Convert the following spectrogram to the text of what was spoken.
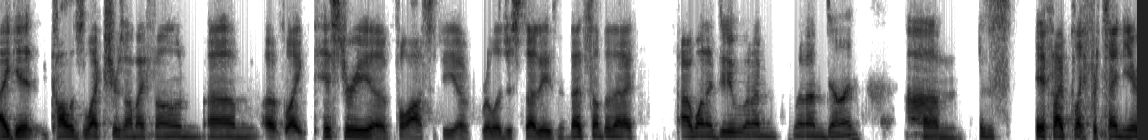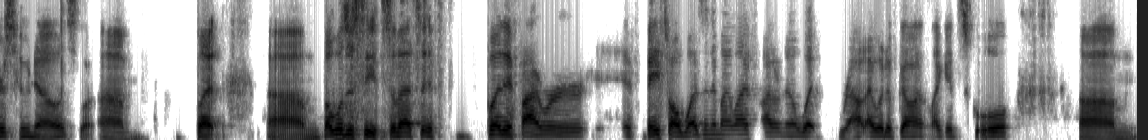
I get college lectures on my phone um, of like history, of philosophy, of religious studies, and that's something that I I want to do when I'm when I'm done. Um, is if I play for ten years, who knows? Um, but um, but we'll just see. So that's if. But if I were if baseball wasn't in my life, I don't know what route I would have gone. Like in school, um,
